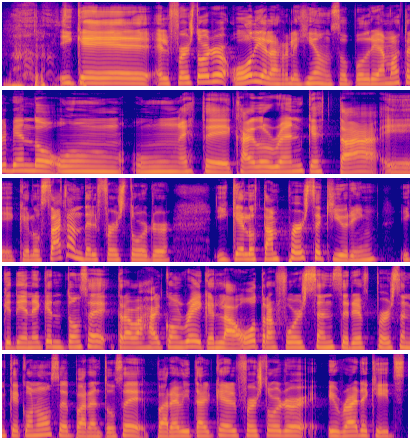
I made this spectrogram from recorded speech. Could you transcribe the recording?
y que el First Order odia la religión. So podríamos estar viendo un, un este Kylo Ren que está eh, que lo sacan del First Order y que lo están persecuting y que tiene que entonces trabajar con Rey, que es la otra Force sensitive person que conoce para entonces para evitar que el First Order eradicates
